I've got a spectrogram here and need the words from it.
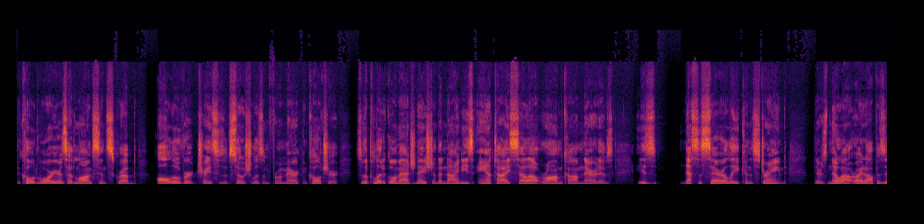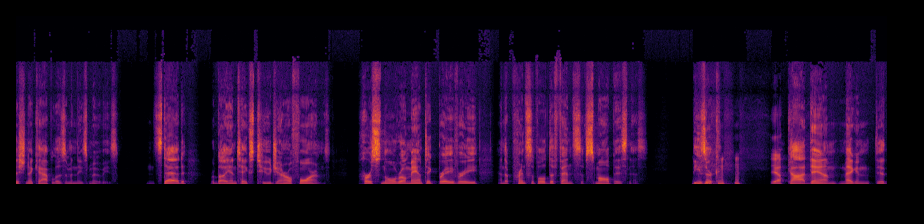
The Cold Warriors had long since scrubbed all overt traces of socialism from American culture, so the political imagination of the 90s anti sellout rom com narratives is necessarily constrained. There's no outright opposition to capitalism in these movies. Instead, rebellion takes two general forms personal romantic bravery and the principled defense of small business. These are, Yeah. God damn, Meagan did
